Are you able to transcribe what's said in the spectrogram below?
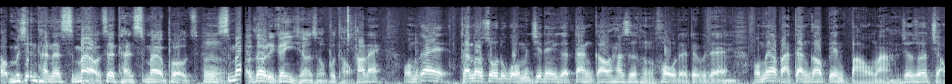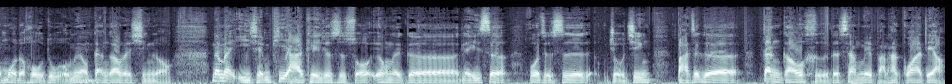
我们先谈谈 Smile，再谈 Smile Pro。嗯，Smile 到底跟以前有什么不同？好，来，我们刚才谈到说，如果我们今天一个蛋糕它是很厚的，对不对？嗯、我们要把蛋糕变薄嘛，嗯、就是说角膜的厚度，我们用蛋糕来形容。嗯、那么以前 PRK 就是说用那个镭射或者是酒精把这个蛋糕盒的上面把它刮掉，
